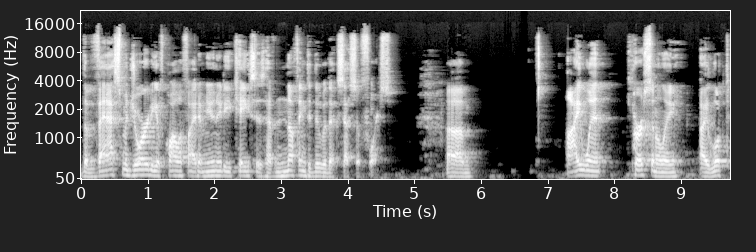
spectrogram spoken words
the vast majority of qualified immunity cases have nothing to do with excessive force. Um, I went personally, I looked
